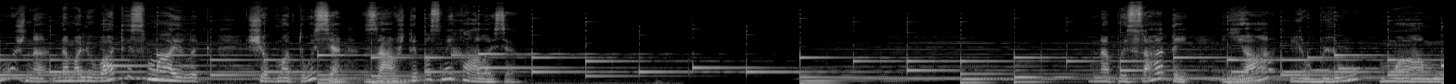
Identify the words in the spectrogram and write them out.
Можна намалювати смайлик, щоб матуся завжди посміхалася. Написати Я люблю маму.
